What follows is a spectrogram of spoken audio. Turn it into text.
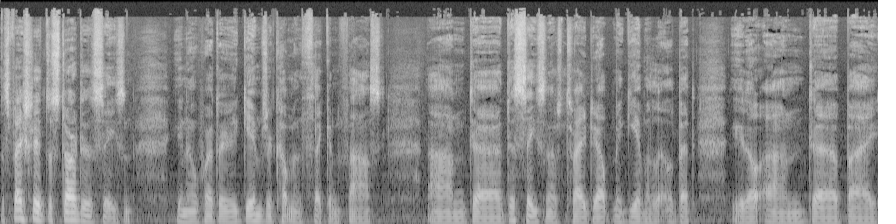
especially at the start of the season, you know, where the games are coming thick and fast. And uh, this season I've tried to up my game a little bit, you know, and uh, by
